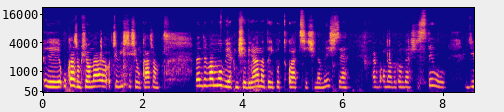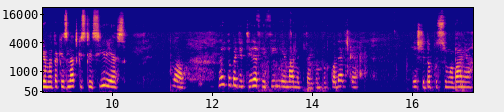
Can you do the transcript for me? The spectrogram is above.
yy, ukażą się one, ale oczywiście się ukażą, będę wam mówił jak mi się gra na tej podkładce, czy na myszce, jak ona wygląda jeszcze z tyłu. Widzicie, ma takie znaczki z tej series. No. No i to będzie tyle w tym filmie. Mamy tutaj tą podkładeczkę. Jeszcze do podsumowania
